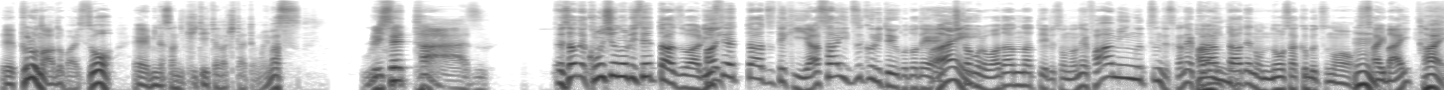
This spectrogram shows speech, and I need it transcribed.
えープロのアドバイスを、えー皆さんに聞いていただきたいと思います。リセッターズ。えさて今週のリセッターズはリセッターズ的野菜作りということで、はい。近頃話題になっているそのねファーミングっつうんですかねプランターでの農作物の栽培、はい。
